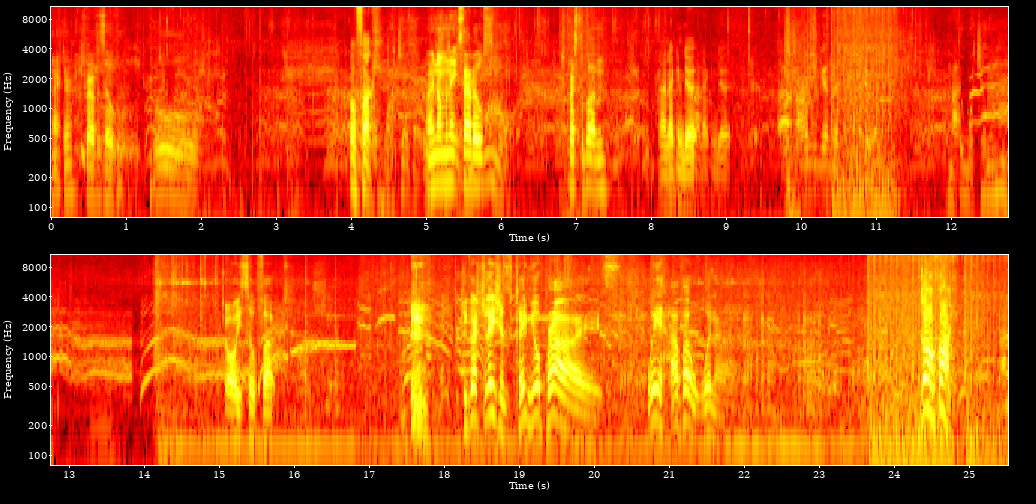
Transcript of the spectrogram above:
Alright, forever's over. Ooh. Oh fuck! Watch out. that I nominate Saddles. Press the button. Alright, I can do it. I can do it. Uh, I'm gonna do it. Need the witch on the hunt. Oh, he's so fucked. Congratulations, claim your prize. We have a winner. Oh fuck! I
